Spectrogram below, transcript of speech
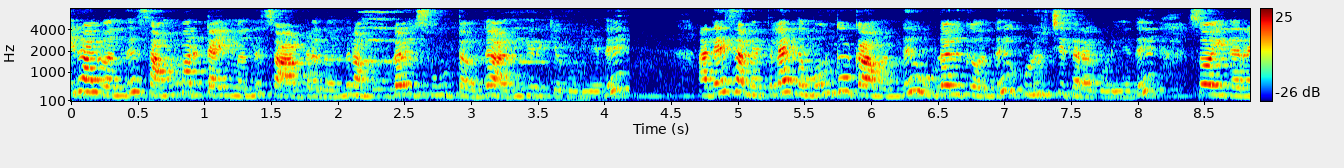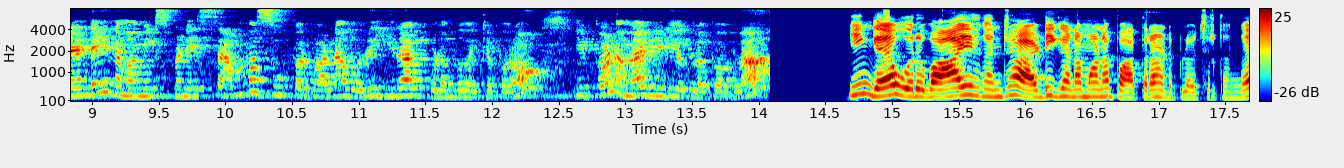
ஈரால் வந்து சம்மர் டைம் வந்து சாப்பிட்றது வந்து நம்ம உடல் சூட்டை வந்து அதிகரிக்கக்கூடியது. அதே சமயத்தில் இந்த முருங்கைக்காய் வந்து உடலுக்கு வந்து குளிர்ச்சி தரக்கூடியது. ஸோ இதை ரெண்டையும் நம்ம மிக்ஸ் பண்ணி செம்ம சூப்பர்பான ஒரு இறால் குழம்பு வைக்க போகிறோம் இப்போ நம்ம வீடியோக்குள்ளே போகலாம். இங்கே ஒரு வாயகன்ற அடிகனமான பாத்திரம் அடுப்பில் வச்சுருக்கோங்க.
